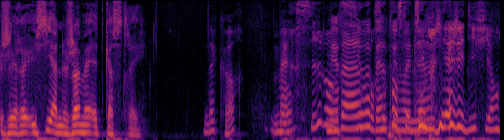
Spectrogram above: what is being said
j'ai réussi à ne jamais être castré. D'accord. Merci Robert, Merci pour, ce pour ce témoignage. témoignage édifiant.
